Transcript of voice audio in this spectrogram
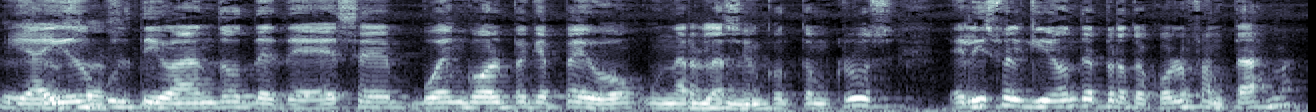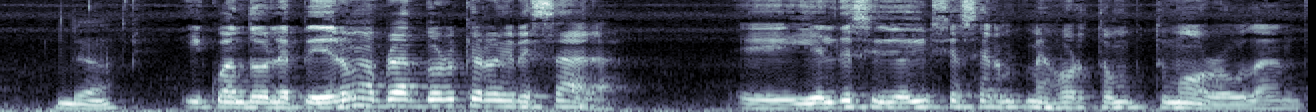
Y ha ido cultivando desde ese buen golpe que pegó una relación con Tom Cruise. Él hizo el guion de Protocolo Fantasma Ya. y cuando le pidieron a Brad Bird que regresara eh, y él decidió irse a hacer mejor Tom- Tomorrowland,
